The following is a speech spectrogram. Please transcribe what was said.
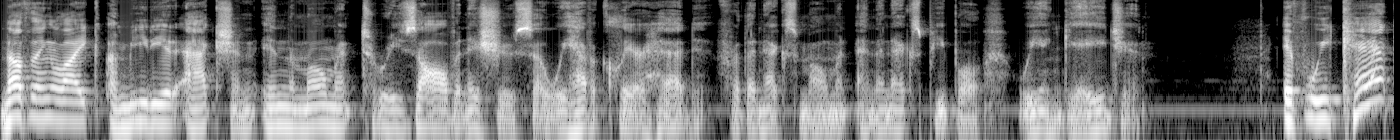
Nothing like immediate action in the moment to resolve an issue so we have a clear head for the next moment and the next people we engage in. If we can't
